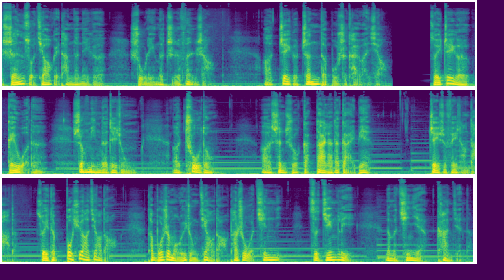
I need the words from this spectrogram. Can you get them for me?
神所教给他们的那个。属灵的职分上，啊，这个真的不是开玩笑。所以这个给我的生命的这种呃触动，啊，甚至说改带来的改变，这是非常大的。所以他不需要教导，它不是某一种教导，它是我亲自经历，那么亲眼看见的。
